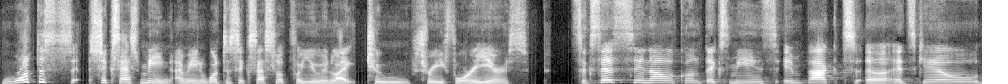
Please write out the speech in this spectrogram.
What does success mean? I mean, what does success look for you in like two, three, four years? Success in our context means impact uh, at scale.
